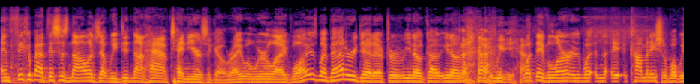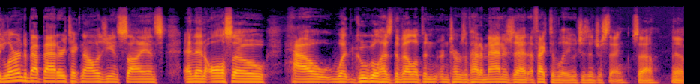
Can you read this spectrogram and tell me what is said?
And think about this is knowledge that we did not have 10 years ago, right? When we were like, why is my battery dead after, you know, you know, we, yeah. what they've learned, what a combination of what we learned about battery technology and science, and then also how what Google has developed in, in terms of how to manage that effectively, which is interesting. So, yeah.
